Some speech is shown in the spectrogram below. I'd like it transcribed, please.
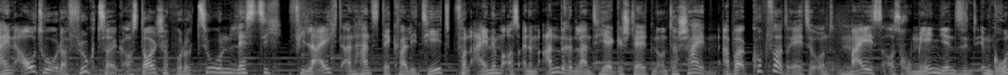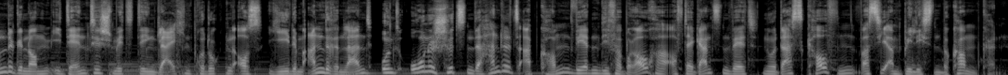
Ein Auto oder Flugzeug aus deutscher Produktion lässt sich vielleicht anhand der Qualität von einem aus einem anderen Land hergestellten unterscheiden, aber Kupferdrähte und Mais aus Rumänien sind im Grunde genommen identisch mit den gleichen Produkten aus jedem anderen Land und ohne schützende Handelsabkommen werden die Verbraucher auf der ganzen Welt nur das kaufen, was sie am billigsten bekommen können.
